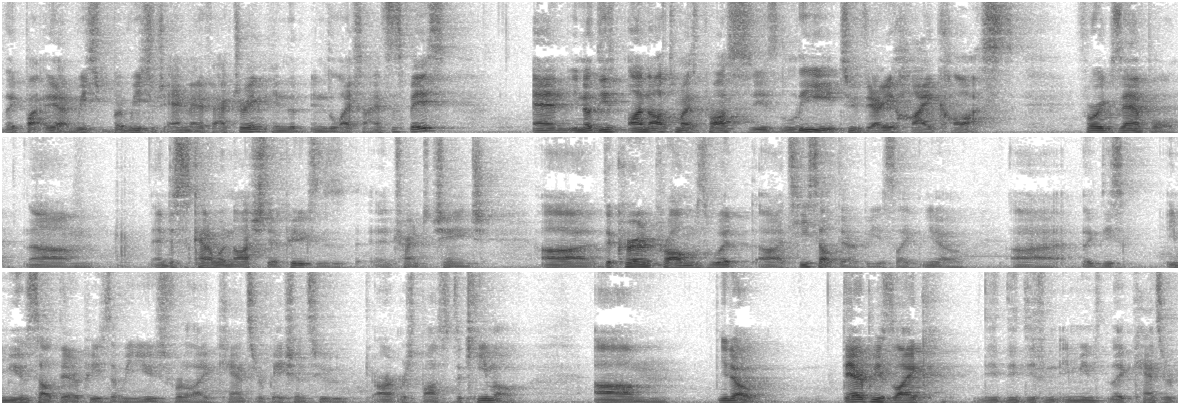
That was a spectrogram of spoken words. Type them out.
like bi- yeah research, research and manufacturing in the in the life sciences space. And you know these unoptimized processes lead to very high costs. For example, um, and this is kind of what Notch Therapeutics is uh, trying to change. Uh, the current problems with uh, T cell therapies, like you know, uh, like these immune cell therapies that we use for like cancer patients who aren't responsive to chemo. Um, you know, therapies like the, the different immune like cancer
